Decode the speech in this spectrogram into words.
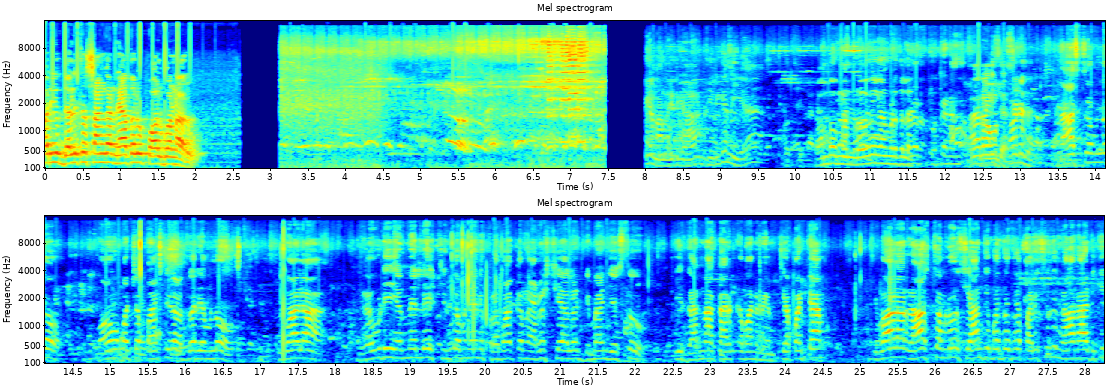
మరియు దళిత సంఘ నేతలు పాల్గొన్నారు. మన లోకల్ కనబడతలే. రాష్ట్రంలో వామపక్ష పార్టీల ఆధ్వర్యంలో ఇవాళ రౌడీ ఎమ్మెల్యే చింతమనేని ప్రభాకర్ని అరెస్ట్ చేయాలని డిమాండ్ చేస్తూ ఈ ధర్నా కార్యక్రమాన్ని మేము చేపట్టాం. ఇవాళ రాష్ట్రంలో శాంతి భద్రతల పరిస్థితి నానాటికి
